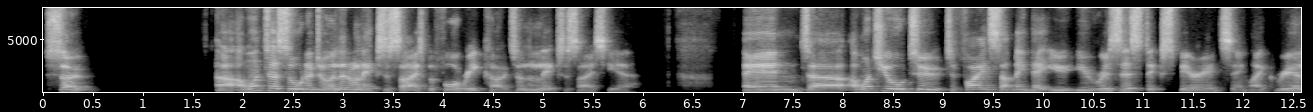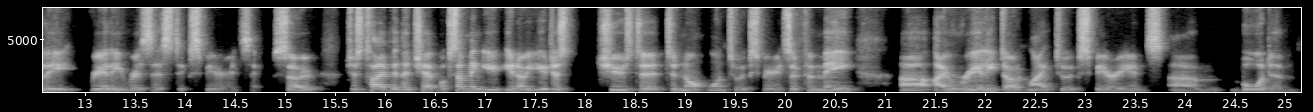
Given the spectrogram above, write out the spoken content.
So uh, I want us all to do a little exercise before we recode, so a little exercise here. And uh, I want you all to, to find something that you, you resist experiencing, like really, really resist experiencing. So just type in the chat box something you, you know, you just choose to, to not want to experience. So for me, uh, I really don't like to experience um, boredom.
